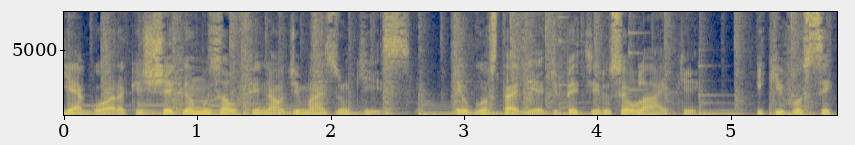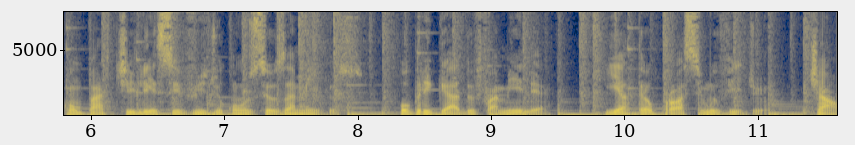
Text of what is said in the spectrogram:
E agora que chegamos ao final de mais um Kiss, eu gostaria de pedir o seu like. E que você compartilhe esse vídeo com os seus amigos. Obrigado família. E até o próximo vídeo. Tchau.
